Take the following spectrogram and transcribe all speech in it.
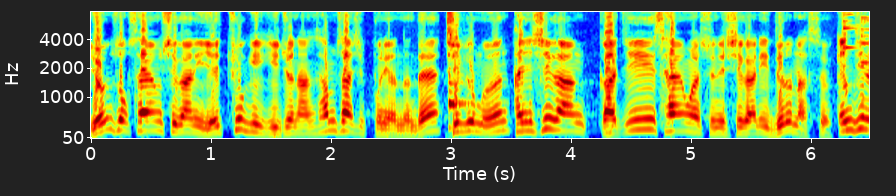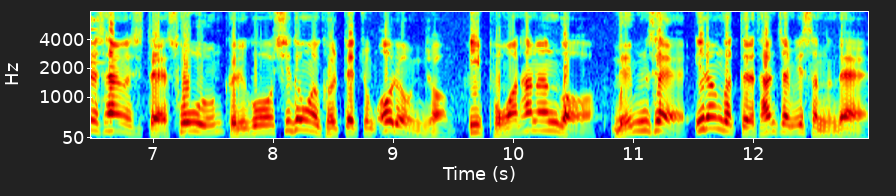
연속 사용 시간이 예초기 기준 한 3, 40분이었는데 지금은 1시간까지 사용할 수 있는 시간이 늘어났어요. 엔진을 사용했을 때 소음 그리고 시동을 걸 때 좀 어려운 점, 이 보관하는 거, 냄새 이런 것들의 단점이 있었는데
